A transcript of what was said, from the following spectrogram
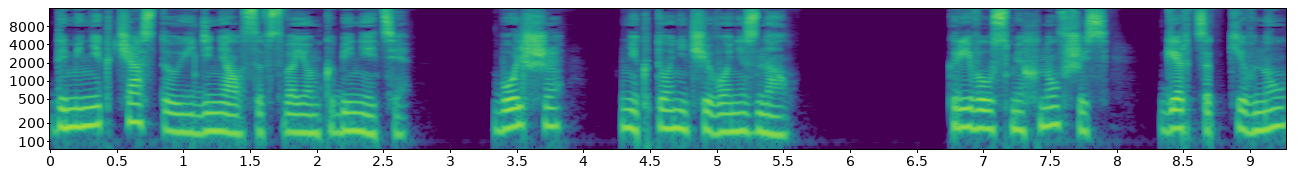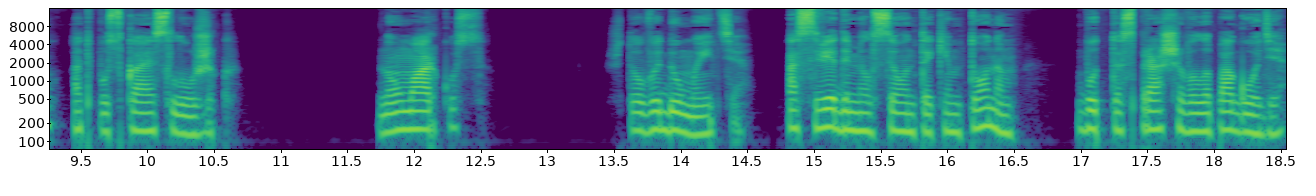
Доминик часто уединялся в своем кабинете. Больше никто ничего не знал. Криво усмехнувшись, герцог кивнул, отпуская служек. «Ну, Маркус, что вы думаете?» Осведомился он таким тоном, будто спрашивал о погоде.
